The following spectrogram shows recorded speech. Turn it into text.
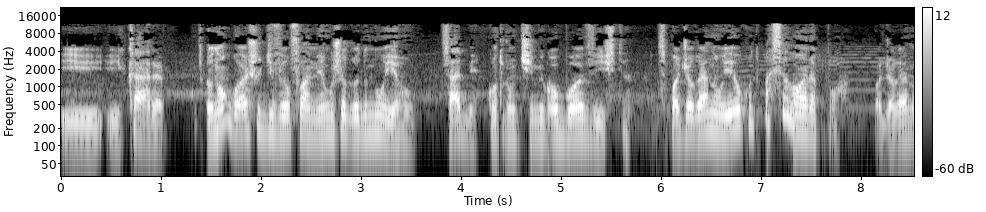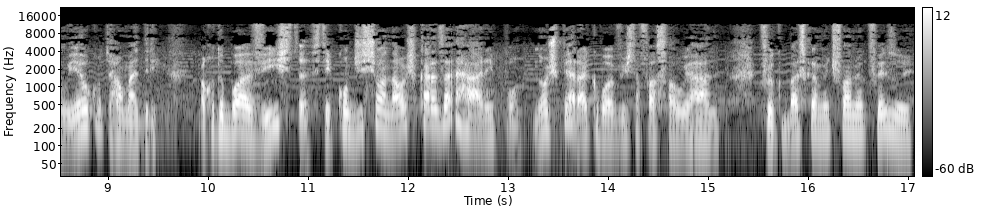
E, e, cara, eu não gosto de ver o Flamengo jogando no erro, sabe? Contra um time igual Boa Vista. Você pode jogar no erro contra o Barcelona, pô. Pode jogar no erro contra o Real Madrid. Mas contra o Boa Vista, você tem que condicionar os caras a errarem, pô. Não esperar que o Boa Vista faça algo errado. Foi o que basicamente o Flamengo fez hoje.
